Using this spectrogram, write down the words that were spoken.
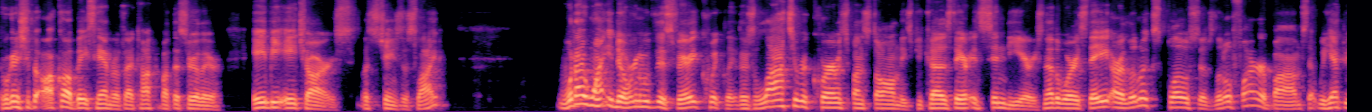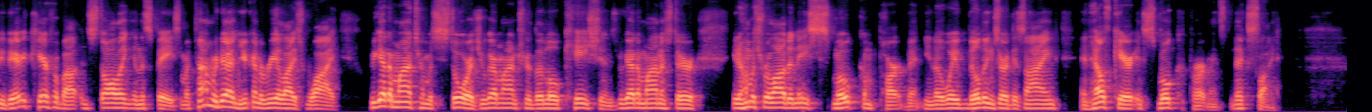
We're going to shift to alcohol-based hand rubs. I talked about this earlier. ABHRs. Let's change the slide what I want you to know, we're going to move this very quickly. There's lots of requirements for installing these because they're incendiaries. In other words, they are little explosives, little fire bombs that we have to be very careful about installing in the space. And by the time we're done, you're going to realize why. We got to monitor how much storage. We got to monitor the locations. We got to monitor, you know, how much we're allowed in a smoke compartment. You know, the way buildings are designed in healthcare in smoke compartments. Next slide.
